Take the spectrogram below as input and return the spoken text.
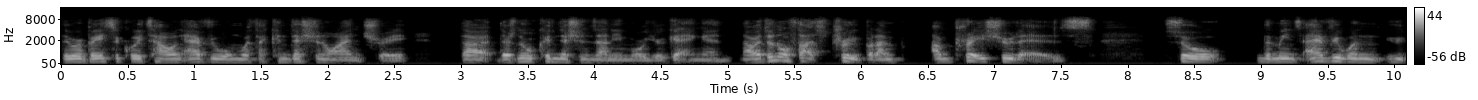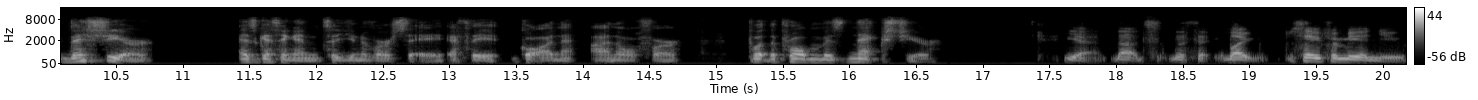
They were basically telling everyone with a conditional entry that there's no conditions anymore. You're getting in. Now I don't know if that's true, but I'm I'm pretty sure it is. So that means everyone who this year is getting into university if they got an, an offer. But the problem is next year. Yeah, that's the thing. Like, say for me and you,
